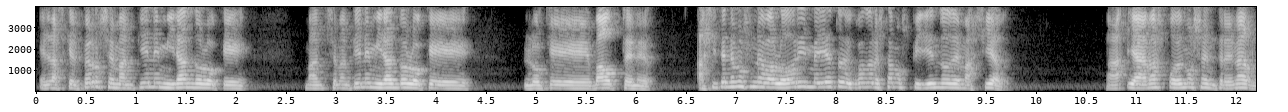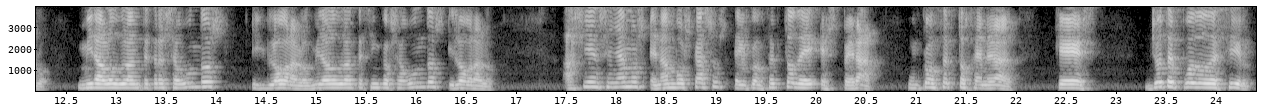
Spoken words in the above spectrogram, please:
en las que el perro se mantiene mirando lo que se mantiene mirando lo que lo que va a obtener. Así tenemos un evaluador inmediato de cuando le estamos pidiendo demasiado. Ah, y además podemos entrenarlo. Míralo durante 3 segundos y lógralo. Míralo durante 5 segundos y lógralo. Así enseñamos en ambos casos el concepto de esperar, un concepto general, que es yo te puedo decir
